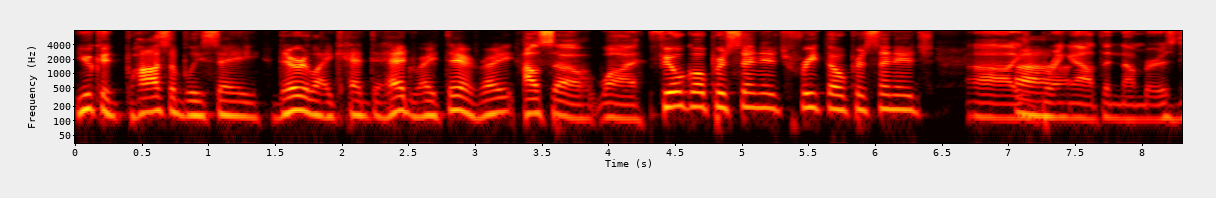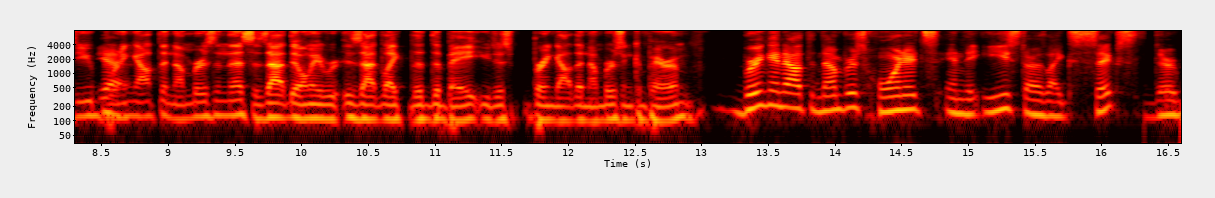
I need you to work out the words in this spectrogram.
You could possibly say they're like head to head right there, right? How so? Why? Field goal percentage, free throw percentage, uh, uh, bring out the numbers. Do you yeah. bring out the numbers in this? Is that the only? Is that like the debate? You just bring out the numbers and compare them. Bringing out the numbers. Hornets in the East are like sixth. They're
